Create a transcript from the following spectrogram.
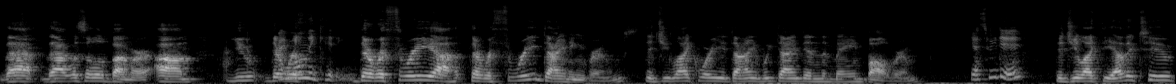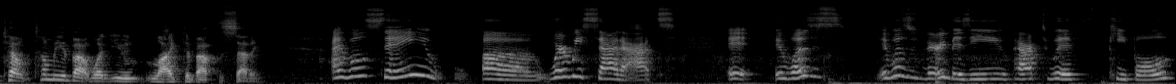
That that was a little bummer. Um, you there I'm were only kidding. There were three. Uh, there were three dining rooms. Did you like where you dined? We dined in the main ballroom. Yes, we did. Did you like the other two? Tell tell me about what you liked about the setting. I will say, uh, where we sat at, it it was it was very busy, packed with people,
